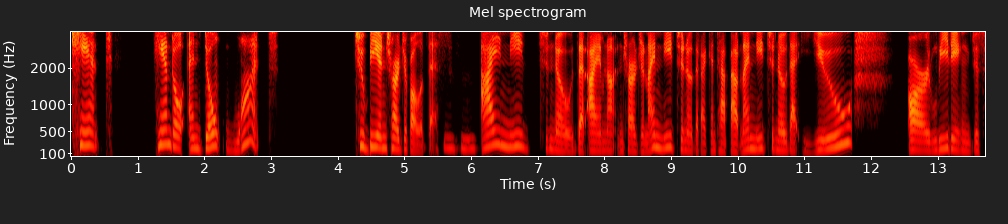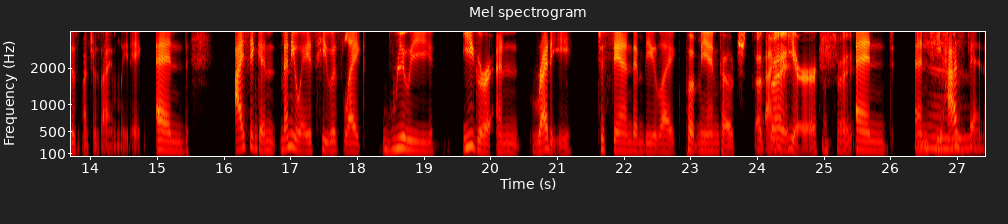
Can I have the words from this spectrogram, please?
can't handle and don't want to be in charge of all of this. Mhm. I need to know that I am not in charge and I need to know that I can tap out and I need to know that you are leading just as much as I am leading. And I think in many ways he was like really eager and ready to stand and be like, put me in, coach. That's I'm right. here. That's right. And and he has been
